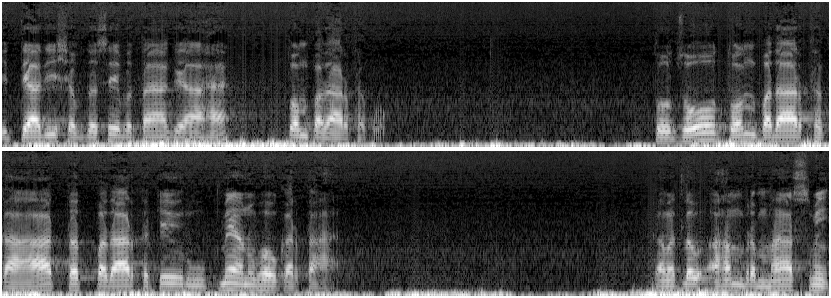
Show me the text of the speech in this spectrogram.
इत्यादि शब्द से बताया गया है त्वम पदार्थ को तो जो त्वम पदार्थ का तत्पदार्थ के रूप में अनुभव करता है। का मतलब अहम ब्रह्मास्मि,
